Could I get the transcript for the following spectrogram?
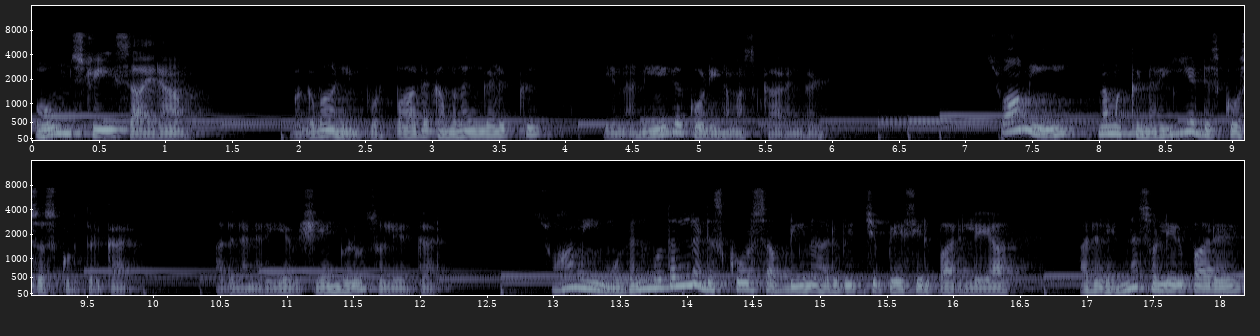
ஓம் ஸ்ரீ சாய்ராம். பகவானின் பொற்பாத கமலங்களுக்கு என் அநேக கோடி நமஸ்காரங்கள். சுவாமி நமக்கு நிறைய டிஸ்கோசஸ் கொடுத்துருக்கார். அதில் நிறைய விஷயங்களும் சொல்லியிருக்கார். சுவாமி முதன் முதல்ல டிஸ்கோர்ஸ் அப்படின்னு அறிவித்து பேசியிருப்பார் இல்லையா? அதில் என்ன சொல்லியிருப்பாரு?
